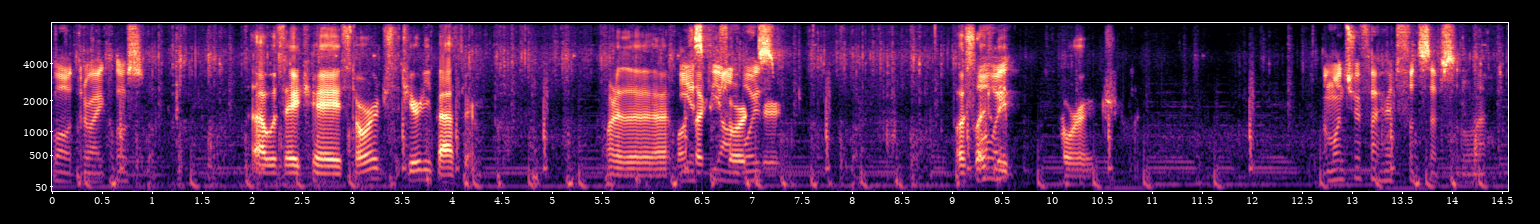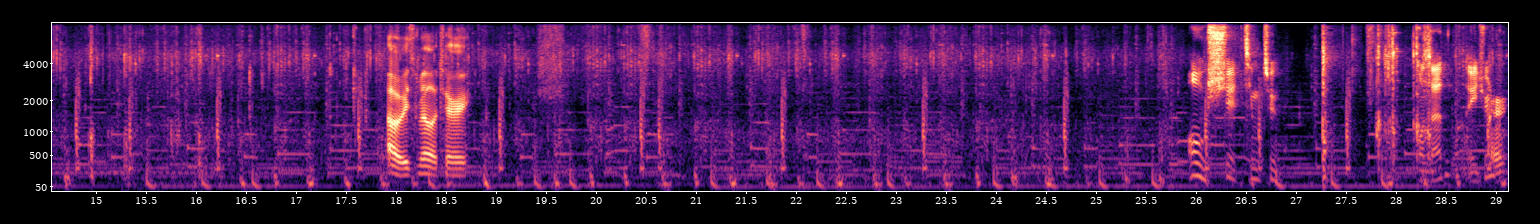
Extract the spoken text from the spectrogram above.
Whoa, to the right, close. That was HA storage, security, bathroom. One of the most ESP likely on, storage. boys. Most Oh likely wait, storage. I'm unsure if I heard footsteps to the left. Oh, he's military. Oh shit, team two. One dead, Adrian. Where?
